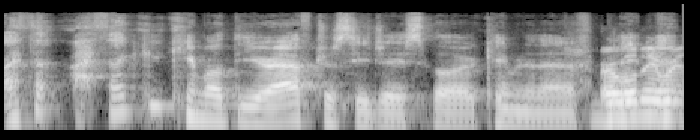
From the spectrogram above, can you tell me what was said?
I think I think he came out the year after C.J. Spiller came into the NFL. Or, well, they were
